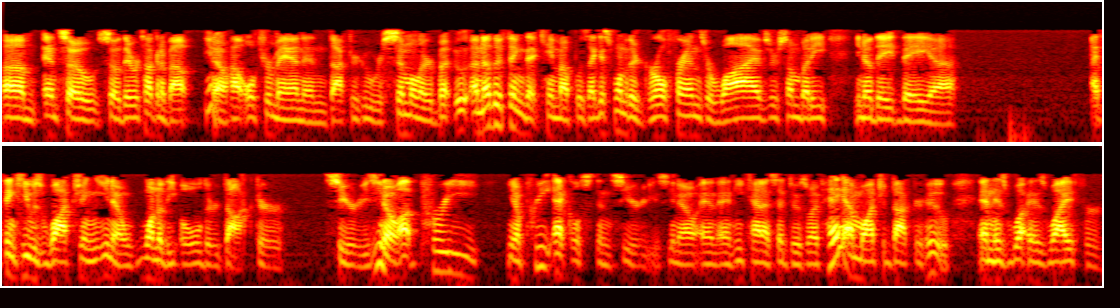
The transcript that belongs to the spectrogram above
Um, and so, so they were talking about you know how Ultraman and Doctor Who were similar, but another thing that came up was I guess one of their girlfriends or wives or somebody, you know, they they. Uh, I think he was watching, you know, one of the older Doctor series, you know, uh, pre you know, pre Eccleston series, you know, and and he kind of said to his wife, "Hey, I'm watching Doctor Who," and his his wife or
